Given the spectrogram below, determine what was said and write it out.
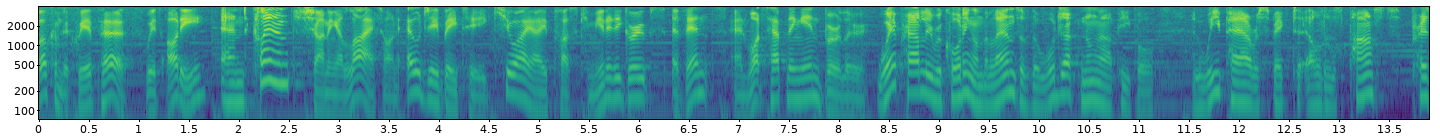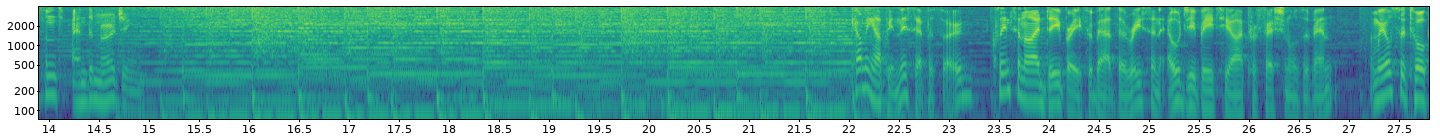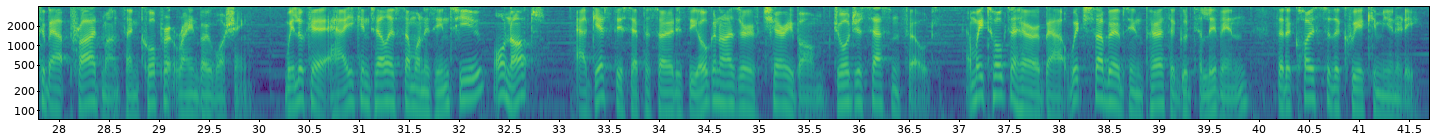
Welcome to Queer Perth with Oddy, And Clint. shining a light on LGBTQIA plus community groups, events, and what's happening in Boorloo. We're proudly recording on the lands of the Wadjuk Noongar people, and we pay our respect to elders past, present, and emerging. Coming up in this episode, Clint and I debrief about the recent LGBTI professionals event, and we also talk about Pride Month and corporate rainbow washing. We look at how you can tell if someone is into you or not. Our guest this episode is the organiser of Cherry Bomb, Georgia Sassenfeld, and we talk to her about which suburbs in Perth are good to live in that are close to the queer community.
